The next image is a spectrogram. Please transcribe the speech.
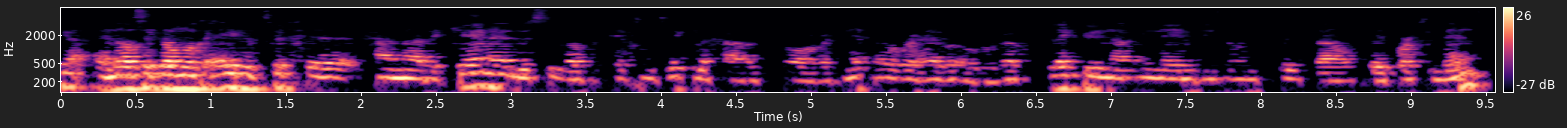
Ja, en als ik dan nog even terug uh, ga naar de kern, dus wat betreft ontwikkelen gaat het waar we het net over hebben, over welke plek jullie nou innemen in zo'n totaal departement.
